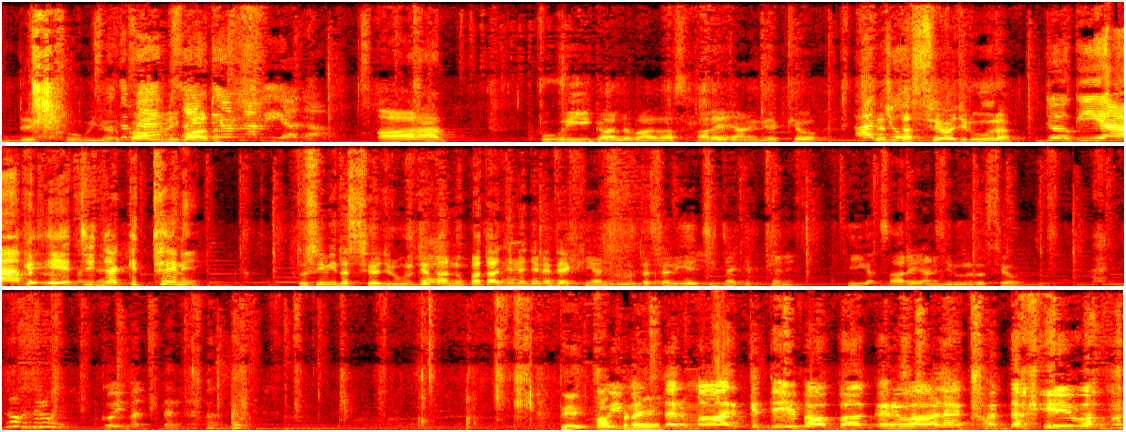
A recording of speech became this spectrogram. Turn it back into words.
ਦੇਖੋ ਬਈ ਯਾਰ ਹੀ back ਬਾਤ। ਉਹਨਾਂ ਦੀ ਆ ਜਾ ਆ ਨਾ ਪੂਰੀ ਗੱਲਬਾਤ ਆ ਸਾਰੇ ਜਾਣੇ ਦੇਖਿਓ ਤੇ ਜੋ- ਦੱਸਿਓ ਜਰੂਰ ਜੋਗੀ ਆ ਕਿ ਇਹ ਚੀਜ਼ਾਂ ਕਿੱਥੇ ਨੇ। ਤੁਸੀਂ ਵੀ ਦੱਸਿਓ ਜਰੂਰ ਜੇ ਤੁਹਾਨੂੰ ਪਤਾ ਜਿਹਨੇ ਜਿਹਨੇ ਦੇਖੀਆਂ ਜਰੂਰ ਦੱਸਿਓ ਵੀ ਇਹ ਚੀਜ਼ਾਂ ਕਿੱਥੇ ਨੇ। ਠੀਕ ਆ ਸਾਰੇ ਜਾਣੇ ਜਰੂਰ ਦੱਸਿਓ। ਰੁਕ ਰੁਕ। ਕੋਈ ਮੰਤਰ। ਤੇ ਕੋਈ ਆਪਣੇ ਮੰਤਰ ਮਾਰ ਕੇ ਦੇ ਬਾਬਾ ਕਰਵਾਲਾ ਖਾਂਦਾ ਕੇ ਬਾਬਾ।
